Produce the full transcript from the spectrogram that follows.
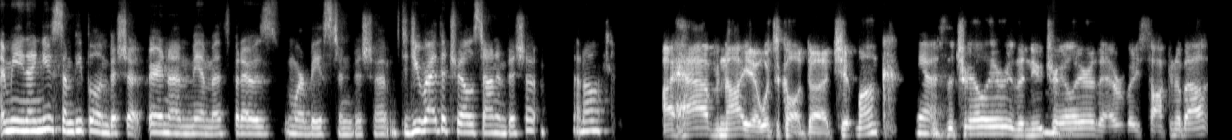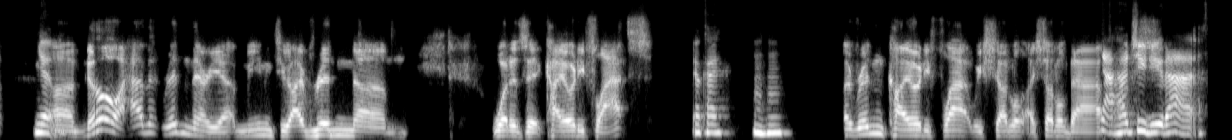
I mean, I knew some people in Bishop or in um, Mammoth, but I was more based in Bishop. Did you ride the trails down in Bishop at all? I have not yet. What's it called? Uh, Chipmunk Yeah. is the trail area, the new Mhm. trail area that everybody's talking about. Yeah. Um, no, I haven't ridden there yet. I'm meaning to. I've ridden um, what is it? Coyote Flats. okay. Mm-hmm. I've ridden Coyote Flat. We shuttled. I shuttled that. Yeah. How'd you do that?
